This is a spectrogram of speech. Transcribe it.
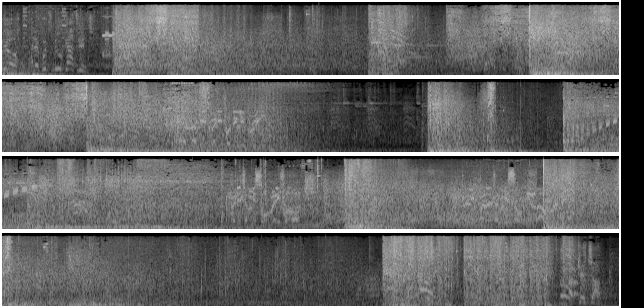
Romeo, and I put new cartridge. Ready for delivery. Predator missile ready for launch. Predator missile inbound. Catch up.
